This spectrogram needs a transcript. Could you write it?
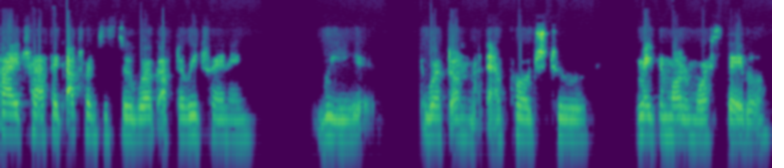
high traffic utterances still work after retraining. We worked on an approach to make the model more stable.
